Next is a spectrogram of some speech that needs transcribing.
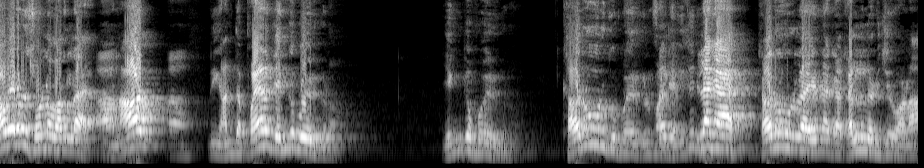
தவறுன்னு சொல்ல வரல. ஆனால். நீங்க அந்த பயணத்தை எங்க போயிருக்கணும்? எங்க போயிருக்கணும்? கரூருக்கு போயிருக்கணுமா? இல்லங்க. கரூர்ல என்ன கல்லுல அடிச்சிருவானா?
